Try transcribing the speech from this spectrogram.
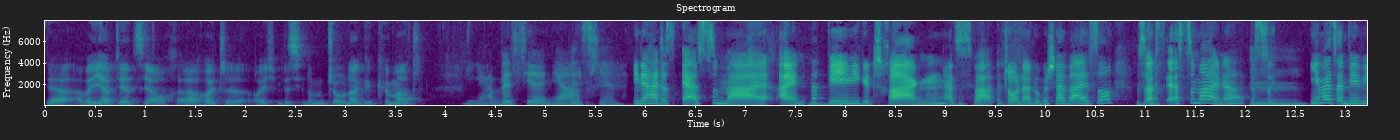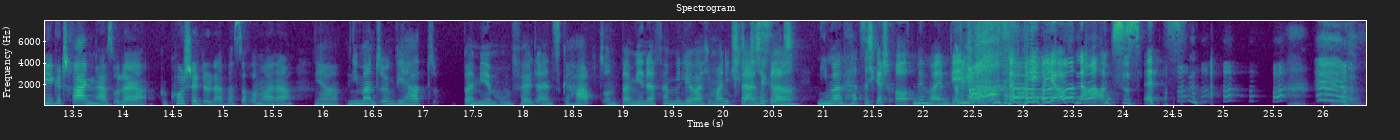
Ja, aber ihr habt jetzt ja auch äh, heute euch ein bisschen um Jonah gekümmert. Ja, ein bisschen, ja. Bisschen. Ina hat das erste Mal ein Baby getragen. Also es war Jonah logischerweise. Das war das erste Mal, ne? Dass du jemals ein Baby getragen hast oder gekuschelt oder was auch immer, ne? Ja, niemand irgendwie hat bei mir im Umfeld eins gehabt und bei mir in der Familie war ich immer die Ich Kleinste. gerade, niemand hat sich getraut, mir mein Baby, mein Baby auf den Arm zu setzen.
